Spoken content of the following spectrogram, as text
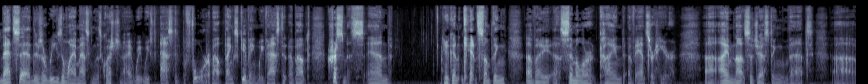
That said, there's a reason why I'm asking this question. I, we, we've asked it before about Thanksgiving. We've asked it about Christmas and you're going to get something of a, a, similar kind of answer here. Uh, I am not suggesting that uh,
